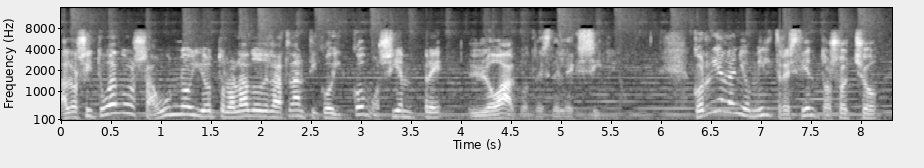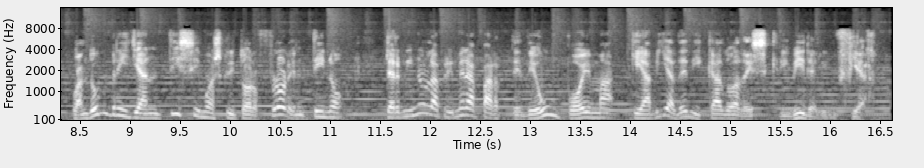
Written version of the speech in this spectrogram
a los situados a uno y otro lado del Atlántico y como siempre lo hago desde el exilio. Corría el año 1308 cuando un brillantísimo escritor florentino terminó la primera parte de un poema que había dedicado a describir el infierno.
